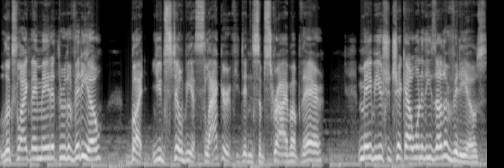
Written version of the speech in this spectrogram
looks like they made it through the video. But you'd still be a slacker if you didn't subscribe up there. Maybe you should check out one of these other videos.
